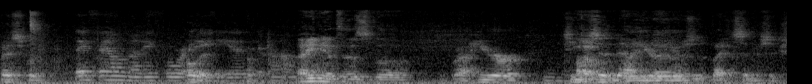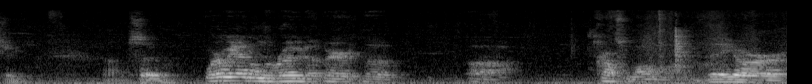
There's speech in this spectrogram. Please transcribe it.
basically, They found money for Oh, they- eightieth. okay. um, Eightieth is the, right here, T's it down here, it goes back to Seventy-Sixth Street. Um, So, where are we at on the road up there at the, uh, across from Walmart? They are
